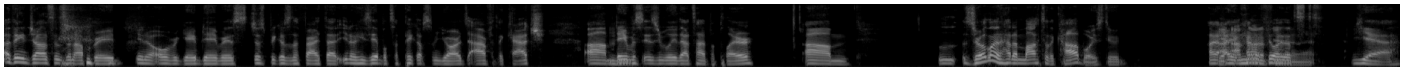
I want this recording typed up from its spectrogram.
I think Johnston's an upgrade, you know, over Gabe Davis, just because of the fact that you know he's able to pick up some yards after the catch. Um, Mhm. Davis isn't really that type of player. Um, Zierlein had a mock to the Cowboys, dude. I, Yeah, I kind of feel like that's yeah.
